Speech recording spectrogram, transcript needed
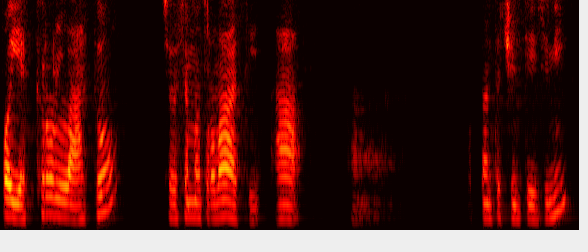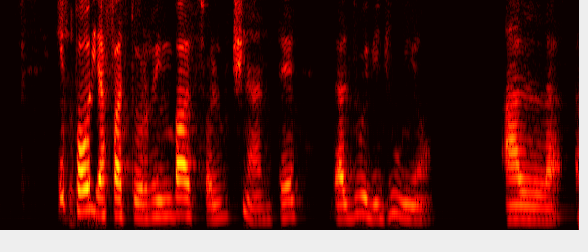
poi è crollato ce la siamo trovati a uh, 80 centesimi e poi ha fatto un rimbalzo allucinante dal 2 di giugno al, uh,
